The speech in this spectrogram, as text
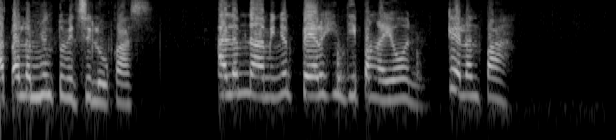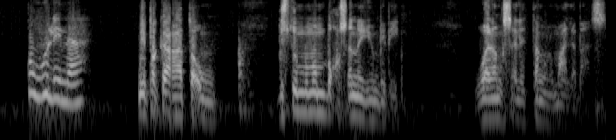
At alam niyong tuwid si Lucas. Alam namin yun, pero hindi pa ngayon. Kailan pa? Kung huli na, May pagkakataong gusto mo mambuksan na yung bibig. Walang salitang lumalabas.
